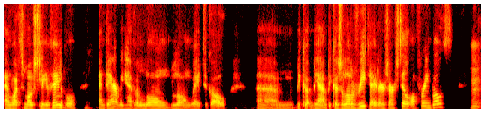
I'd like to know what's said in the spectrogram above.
and what's mostly available. And there we have a long, long way to go. Um, because yeah, because a lot of retailers are still offering both. Mm.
